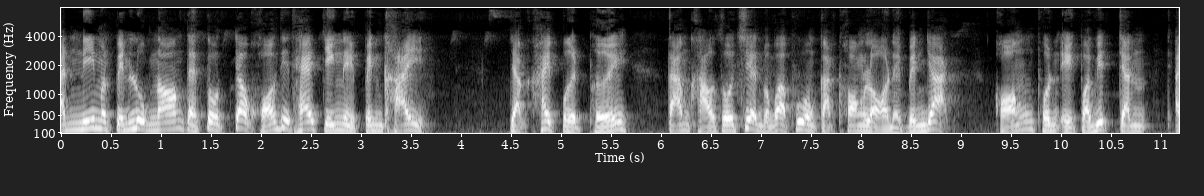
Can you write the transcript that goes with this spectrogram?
อันนี้มันเป็นลูกน้องแต่ตัวเจ้าของที่แท้จริงเนี่ยเป็นใคร อยากให้เปิดเผยตามข่าวโซเชียลบอกว่าผู้กำกับทองหล่อเนี่ยเป็นญาติของพลเอกประวิตยจันไอ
